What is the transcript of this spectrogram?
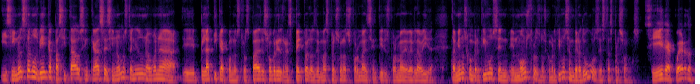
Y si no estamos bien capacitados en casa y si no hemos tenido una buena eh, plática con nuestros padres sobre el respeto a las demás personas, su forma de sentir, su forma de ver la vida, también nos convertimos en, en monstruos, nos convertimos en verdugos de estas personas. Sí, de acuerdo.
